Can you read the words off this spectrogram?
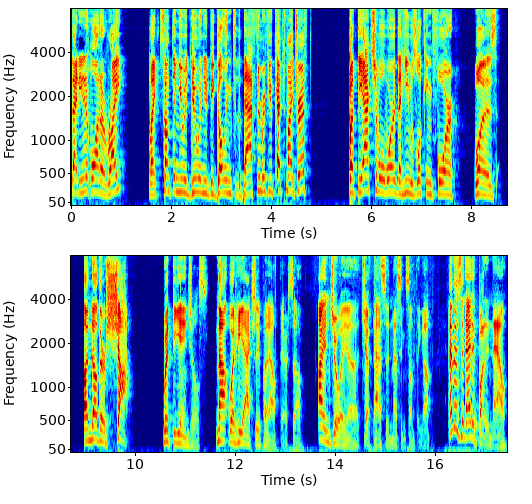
that you didn't want to write, like something you would do when you'd be going to the bathroom, if you catch my drift. But the actual word that he was looking for was another shot with the Angels, not what he actually put out there. So I enjoy uh, Jeff Passan messing something up. And there's an edit button now.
